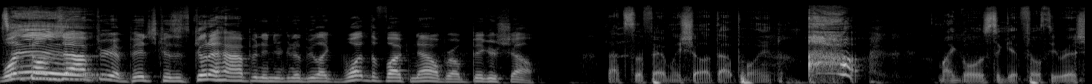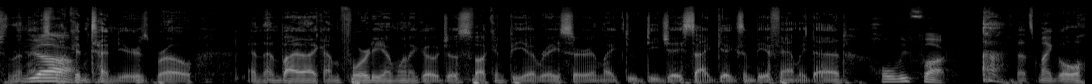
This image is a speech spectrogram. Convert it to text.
What comes after it, bitch? Because it's gonna happen, and you're gonna be like, "What the fuck now, bro? Bigger shell." That's the family show at that point. My goal is to get filthy rich in the next Yeah. fucking ten years, bro. And then by like I'm forty, I'm gonna go just fucking be a racer and like do DJ side gigs and be a family dad. Holy fuck! That's my goal.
